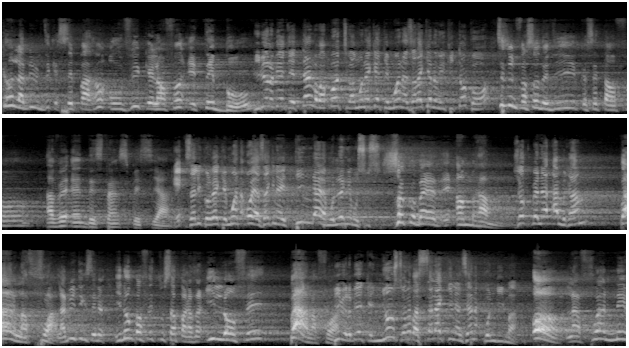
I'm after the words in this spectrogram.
quand la Bible dit que ses parents ont vu que l'enfant était beau, c'est une façon de dire que cet enfant avait un destin spécial. mosusu Jochebed et Amram, abraham par la foi, la Bible dit que c'est le- ils n'ont pas fait tout ça par hasard, ils l'ont fait par la foi. Or, la foi n'est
